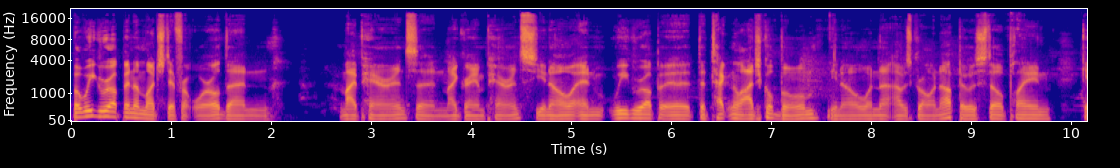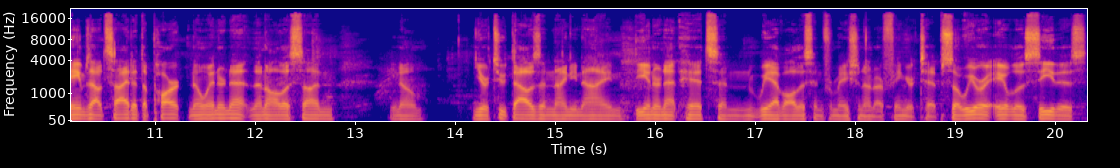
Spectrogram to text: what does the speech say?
But we grew up in a much different world than my parents and my grandparents, you know, and we grew up at the technological boom. You know, when I was growing up, it was still playing games outside at the park, no internet. And then all of a sudden, you know, year 2099, the internet hits and we have all this information at our fingertips. So we were able to see this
